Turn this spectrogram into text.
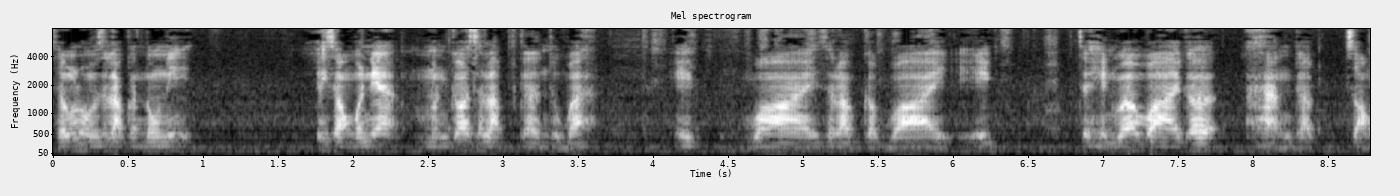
สมมติผมสลับกันตรงนี้ไอ้สองคนเนี้ยมันก็สลับกันถูกปะ x y สลับกับ y x จะเห็นว่า y ก็ห่างกับสอง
